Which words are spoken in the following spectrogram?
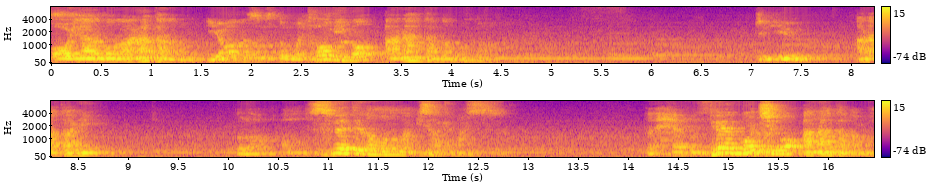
大いなるものはあなたのもの。富もあなたのものあなたに全てのものが記されます。天も地もあなたのもの。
